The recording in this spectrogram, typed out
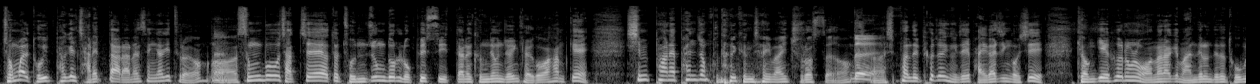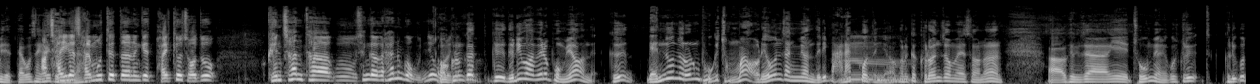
정말 도입하길 잘했다라는 생각이 들어요. 네. 어, 승부 자체의 어떤 존중도를 높일 수 있다는 긍정적인 결과와 함께 심판의 판정 부담이 굉장히 많이 줄었어요. 네. 어, 심판들 표정이 굉장히 밝아진 것이 경기의 흐름을 원활하게 만드는 데도 도움이 됐다고 아, 생각이 자기가 듭니다. 잘못했다는 게 밝혀져도 괜찮다고 생각을 하는 거군요. 어, 그러니까 그 느림 화면을 보면 그 맨눈으로는 보기 정말 어려운 장면들이 많았거든요. 음. 그러니까 그런 점에서는 아, 굉장히 좋은 면이고 그리고, 그리고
